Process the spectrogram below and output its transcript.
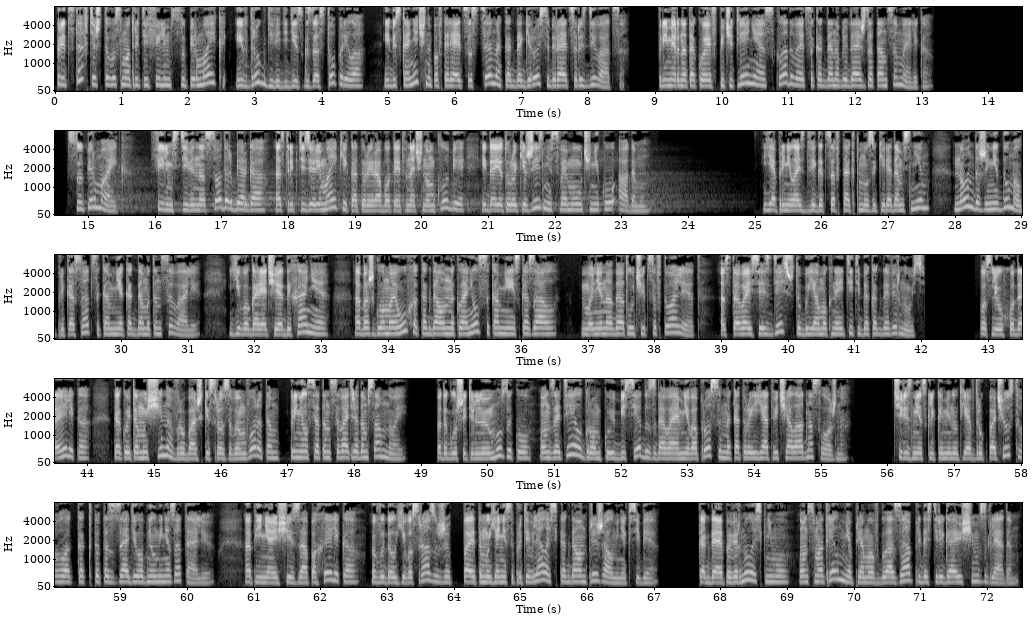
Представьте, что вы смотрите фильм «Супер Майк», и вдруг DVD-диск застопорило, и бесконечно повторяется сцена, когда герой собирается раздеваться. Примерно такое впечатление складывается, когда наблюдаешь за танцем Элика. «Супер Майк» Фильм Стивена Содерберга о стриптизере Майке, который работает в ночном клубе и дает уроки жизни своему ученику Адаму. Я принялась двигаться в такт музыки рядом с ним, но он даже не думал прикасаться ко мне, когда мы танцевали. Его горячее дыхание обожгло мое ухо, когда он наклонился ко мне и сказал, «Мне надо отлучиться в туалет. Оставайся здесь, чтобы я мог найти тебя, когда вернусь». После ухода Элика какой-то мужчина в рубашке с розовым воротом принялся танцевать рядом со мной. Под оглушительную музыку он затеял громкую беседу, задавая мне вопросы, на которые я отвечала односложно. Через несколько минут я вдруг почувствовала, как кто-то сзади обнял меня за талию. Опьяняющий запах Элика выдал его сразу же, поэтому я не сопротивлялась, когда он прижал меня к себе. Когда я повернулась к нему, он смотрел мне прямо в глаза предостерегающим взглядом.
